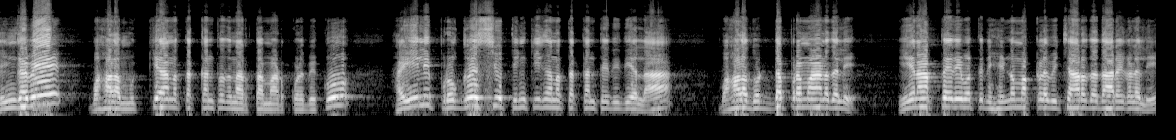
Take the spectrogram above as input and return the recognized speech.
ಲಿಂಗವೇ ಬಹಳ ಮುಖ್ಯ ಅನ್ನತಕ್ಕಂಥದ್ದನ್ನು ಅರ್ಥ ಮಾಡ್ಕೊಳ್ಬೇಕು. ಹೈಲಿ ಪ್ರೋಗ್ರೆಸಿವ್ ಥಿಂಕಿಂಗ್ ಅನ್ನತಕ್ಕಂಥದ್ದು ಇದೆಯಲ್ಲ, ಬಹಳ ದೊಡ್ಡ ಪ್ರಮಾಣದಲ್ಲಿ ಏನಾಗ್ತಾ ಇದೆ ಇವತ್ತಿನ ಹೆಣ್ಣು ಮಕ್ಕಳ ವಿಚಾರದ ದಾರೆಗಳಲ್ಲಿ,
